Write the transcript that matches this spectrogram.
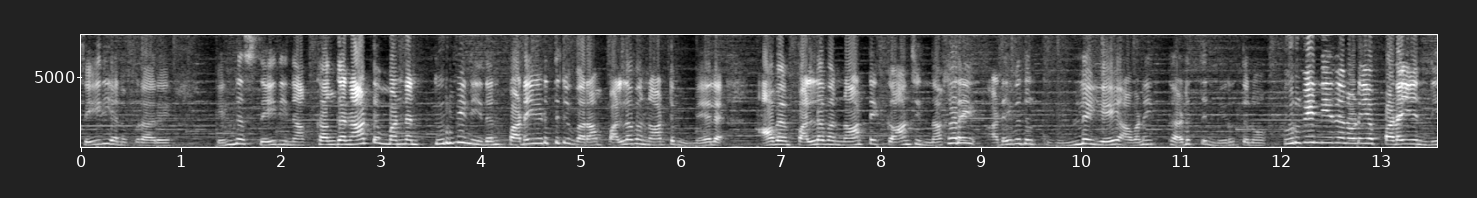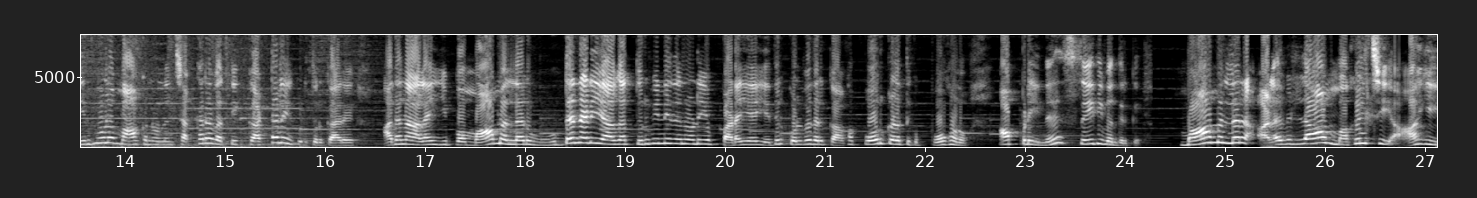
செய்தி அனுப்புறாரு. என்ன செய்தினா கங்க நாட்டு மன்னன் துர்விநீதன் படையெடுத்துட்டு வரான் பல்லவ நாட்டு மேல. அவன் பல்லவ நாட்டை காஞ்சி நகரை அடைவதற்கு உள்ளேயே அவனை தடுத்து நிறுத்தணும். துர்விநீதனுடைய படையை நிர்மூலமாக்கணும்னு சக்கரவர்த்தி கட்டளை கொடுத்திருக்காரு. அதனால இப்ப மாமல்லர் உடனடியாக துர்விநீதனுடைய படையை எதிர்கொள்வதற்காக போர்க்களத்துக்கு போகணும் அப்படின்னு செய்தி வந்திருக்கு. மாமல்லர் அளவில்லா மகிழ்ச்சி ஆகி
